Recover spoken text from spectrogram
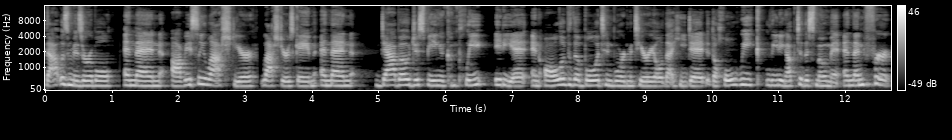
That was miserable. And then obviously last year, last year's game, and then Dabo just being a complete idiot and all of the bulletin board material that he did the whole week leading up to this moment. And then for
